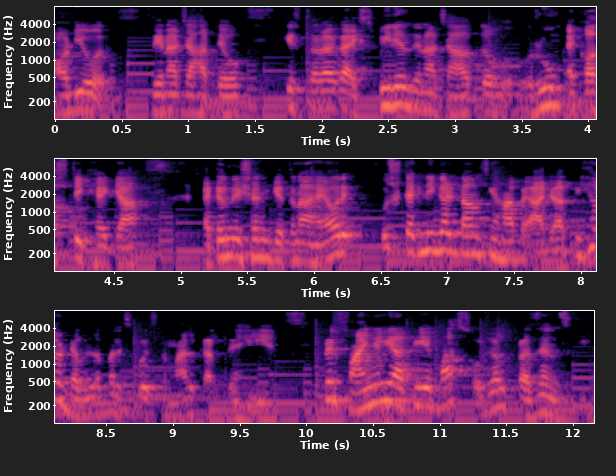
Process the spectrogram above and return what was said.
ऑडियो देना चाहते हो, किस तरह का एक्सपीरियंस देना चाहते हो रूम एकॉस्टिक है क्या एटोनेशन कितना है, और कुछ टेक्निकल टर्म्स यहाँ पे आ जाती हैं और डेवलपर इसको इस्तेमाल करते ही हैं। फिर फाइनली आती है बात सोशल प्रेजेंस की।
